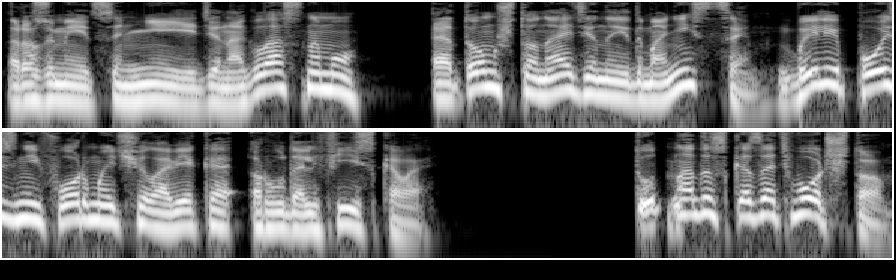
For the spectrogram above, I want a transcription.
разумеется, не единогласному, о том, что найденные дманисцы были поздней формой человека рудольфийского. Тут надо сказать вот что.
